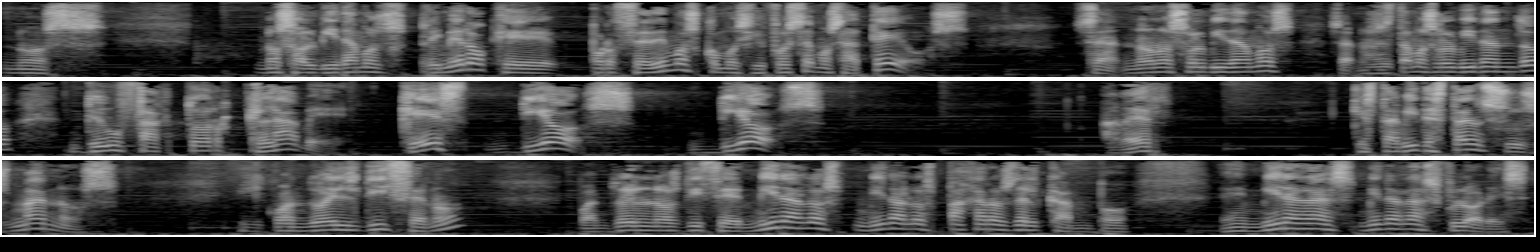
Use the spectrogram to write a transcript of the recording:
nos nos olvidamos primero que procedemos como si fuésemos ateos. O sea no nos olvidamos o sea nos estamos olvidando de un factor clave que es Dios Dios a ver, que esta vida está en sus manos. Y cuando Él dice, ¿no? Cuando Él nos dice, mira los, mira los pájaros del campo, eh, mira, las, mira las flores,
